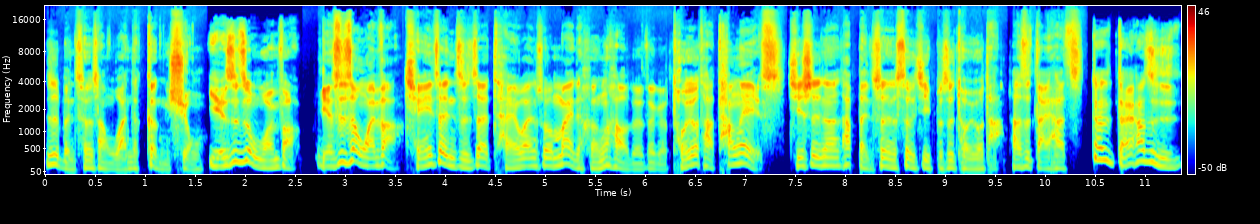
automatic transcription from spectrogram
日本车厂玩得更凶，也是这种玩法，也是这种玩法。前一阵子在台湾说卖的很好的这个 Toyota Town Ace，其实呢，它本身的设计不是 Toyota，它是 Daihatsu，但是 Daihatsu。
